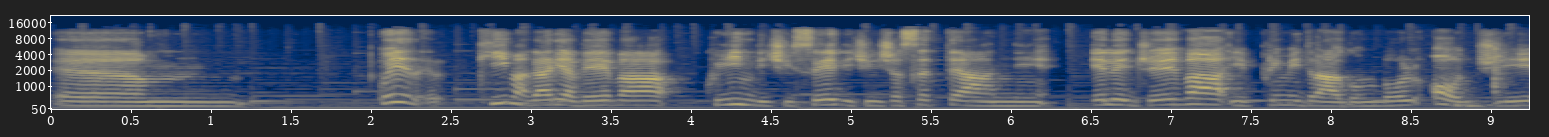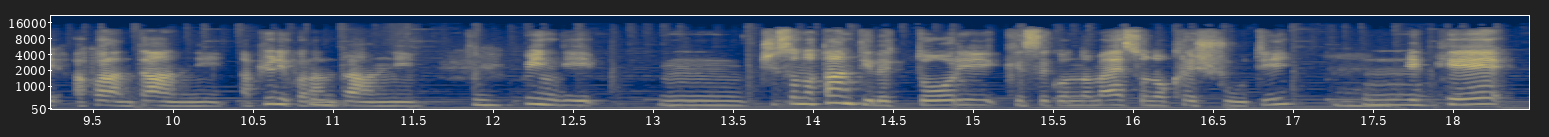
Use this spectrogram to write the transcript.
Ehm, chi magari aveva 15, 16, 17 anni e leggeva i primi Dragon Ball, oggi ha 40 anni, ha più di 40 mm. anni. Mm. Quindi mh, mm, ci sono tanti lettori che secondo me sono cresciuti mm. e che uh,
